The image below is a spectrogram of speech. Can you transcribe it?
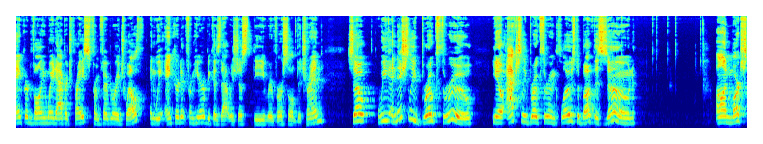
anchored volume weight average price from February 12th, and we anchored it from here because that was just the reversal of the trend. So we initially broke through you know, actually broke through and closed above this zone on March,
